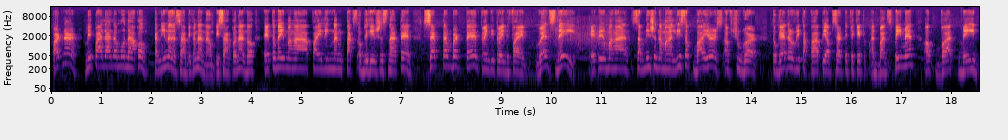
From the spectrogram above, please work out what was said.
Partner, may paalala muna ako. Kanina nasabi ko na, naumpisan ko na, no? Ito na yung mga filing ng tax obligations natin. September 10, 2025, Wednesday. Ito yung mga submission ng mga list of buyers of sugar together with a copy of certificate of advance payment of VAT made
